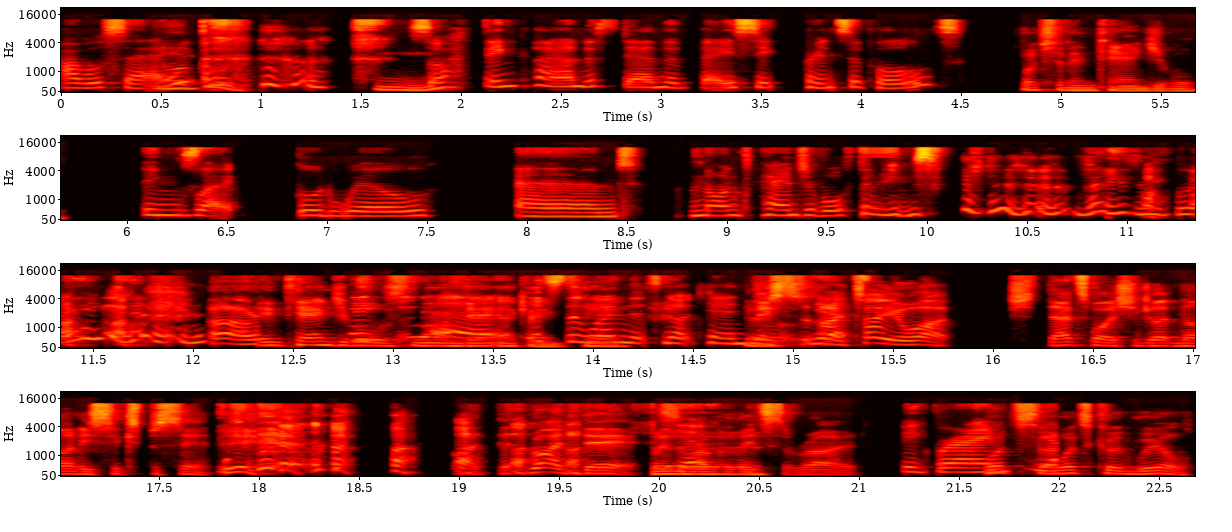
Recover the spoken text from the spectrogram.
I will say. Oh, mm-hmm. so I think I understand the basic principles. What's an intangible? Things like goodwill and non-tangible things, basically. oh, intangibles. yeah, okay, it's the yeah. one that's not tangible. This, yeah. I tell you what, that's why she got 96%. Yeah. right, right there. Where the rubber meets the road. Big brain. What's, uh, what's goodwill?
